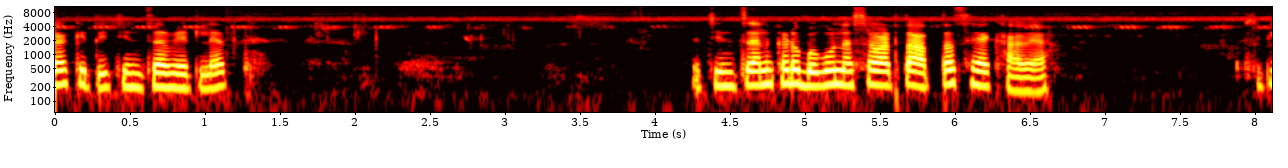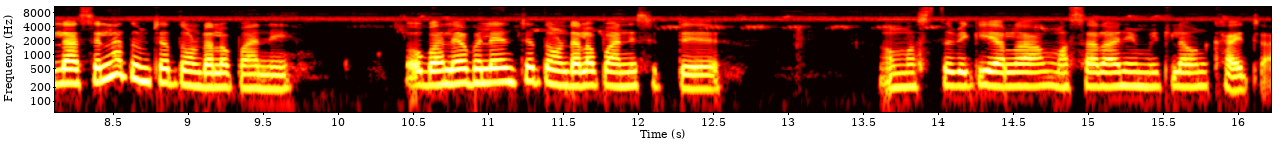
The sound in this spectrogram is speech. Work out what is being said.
बघा किती चिंचा भेटल्यात. चिंचांकडे बघून असं वाटतं आत्ताच ह्या खाव्या. सुटलं असेल ना तुमच्या तोंडाला पाणी? ओ भल्या भल्यांच्या तोंडाला पाणी सुटते मस्तपैकी याला मसाला आणि मीठ लावून खायचा.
